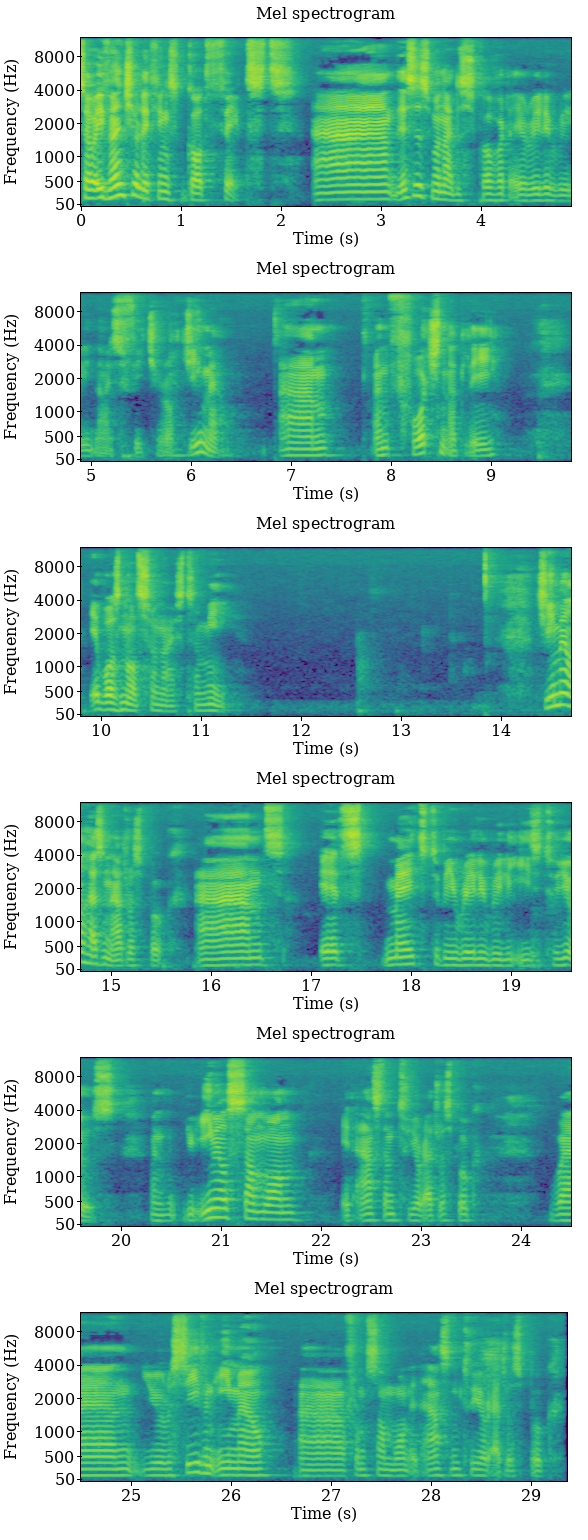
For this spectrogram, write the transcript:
So eventually things got fixed and this is when I discovered a really really nice feature of Gmail. Um, unfortunately it was not so nice to me. Gmail has an address book and it's made to be really, really easy to use. When you email someone, it adds them to your address book. When you receive an email uh, from someone, it adds them to your address book.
